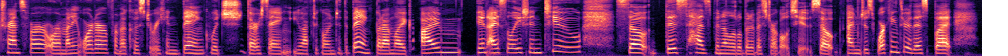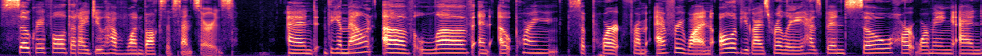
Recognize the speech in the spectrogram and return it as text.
transfer or a money order from a Costa Rican bank, which they're saying you have to go into the bank. But I'm like, I'm in isolation too. So this has been a little bit of a struggle too. So I'm just working through this, but so grateful that I do have one box of sensors. And the amount of love and outpouring support from everyone, all of you guys really, has been so heartwarming and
